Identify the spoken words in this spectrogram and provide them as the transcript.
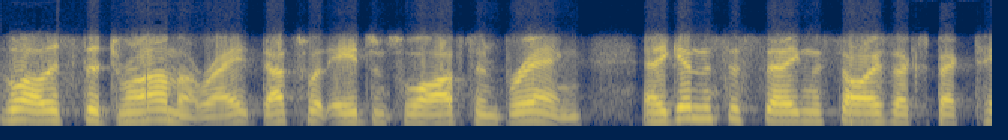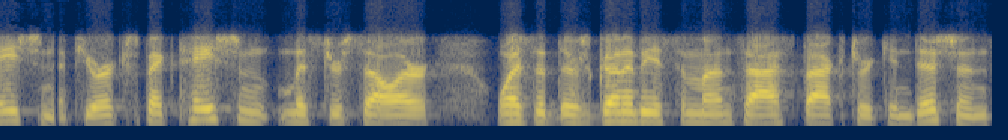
Well, it's the drama, right? That's what agents will often bring. And again, this is setting the seller's expectation. If your expectation, Mr. Seller, was that there's going to be some unsatisfactory conditions,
